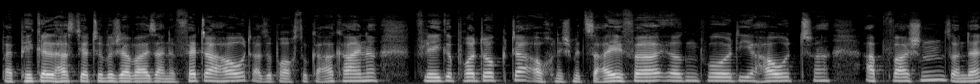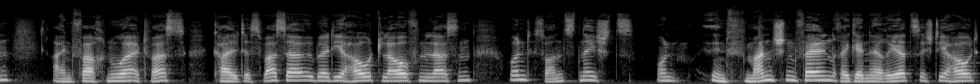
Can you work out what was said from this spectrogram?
bei Pickel hast du ja typischerweise eine fette Haut, also brauchst du gar keine Pflegeprodukte, auch nicht mit Seife irgendwo die Haut äh, abwaschen, sondern einfach nur etwas kaltes Wasser über die Haut laufen lassen und sonst nichts. Und in manchen Fällen regeneriert sich die Haut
